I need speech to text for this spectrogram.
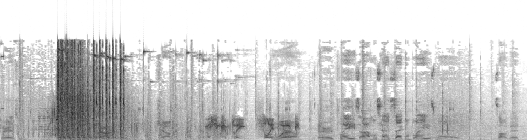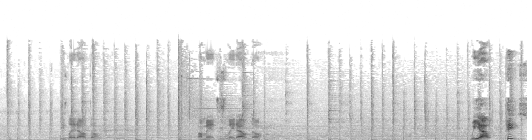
Where is he? Good job. Mission complete. Solid work. Third place. I almost had second place, man. It's all good. He's laid out though. My man's is laid out though. We out. Peace.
